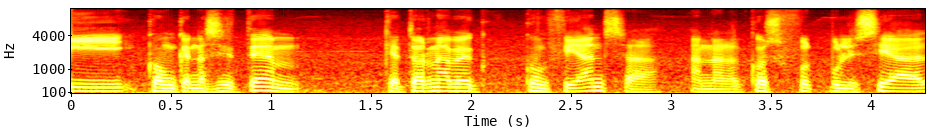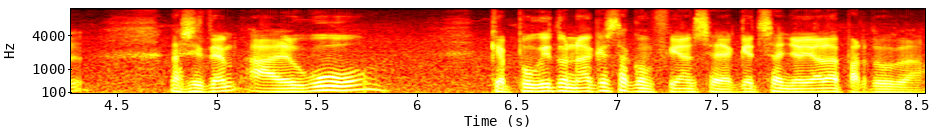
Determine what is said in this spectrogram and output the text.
i com que necessitem que torni a haver confiança en el cos policial, necessitem algú que pugui donar aquesta confiança i aquest senyor ja l'ha perduda.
